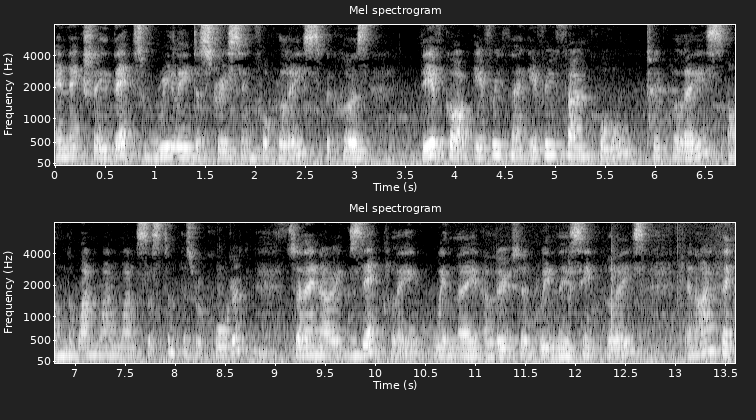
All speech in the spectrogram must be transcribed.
And actually, that's really distressing for police because They've got everything, every phone call to police on the 111 system is recorded, so they know exactly when they alerted, when they sent police. And I think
